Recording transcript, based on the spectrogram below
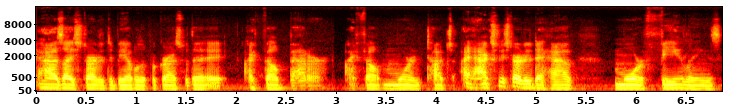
As I started to be able to progress with it, I felt better. I felt more in touch. I actually started to have more feelings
